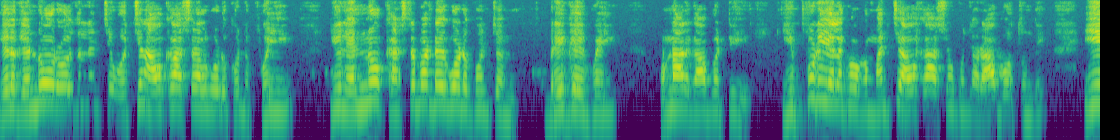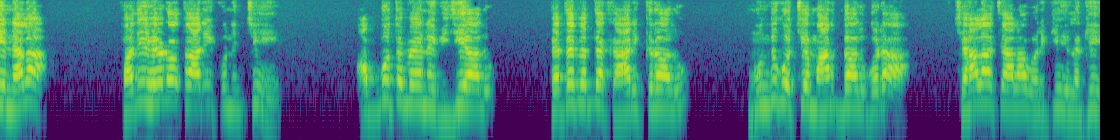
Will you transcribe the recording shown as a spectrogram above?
వీళ్ళకి ఎన్నో రోజుల నుంచి వచ్చిన అవకాశాలు కూడా కొన్ని పోయి వీళ్ళు ఎన్నో కష్టపడ్డవి కూడా కొంచెం బ్రేక్ అయిపోయి ఉన్నారు కాబట్టి ఇప్పుడు వీళ్ళకి ఒక మంచి అవకాశం కొంచెం రాబోతుంది. ఈ నెల పదిహేడో తారీఖు నుంచి అద్భుతమైన విజయాలు పెద్ద పెద్ద కార్యక్రమాలు ముందుకు వచ్చే మార్గాలు కూడా చాలా చాలా వరకు వీళ్ళకి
